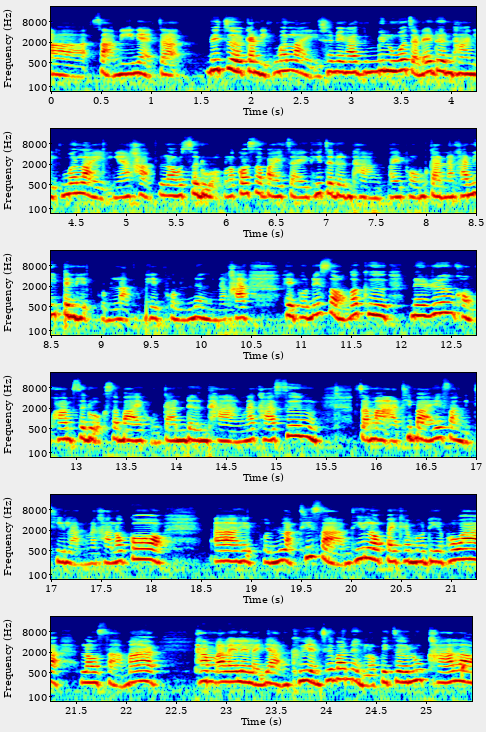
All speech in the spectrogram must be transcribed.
อ่าสามีเนี่ยจะ ได้เจอกันอีกเมื่อไหร่ใช่ไหมคะไม่รู้ว่าจะได้เดินทางอีกเมื่อไหร่อย่างเงี้ยค่ะ เราสะดวกแล้วก็สบายใจที่จะเดินทางไปพร้อมกันนะคะ นี่เป็นเหตุผลหลักเหตุผลหนึ่งนะคะ เหตุผลที่สองก็คือในเรื่องของความสะดวกสบายของการเดินทางนะคะ ซึ่งจะมาอธิบายให้ฟังอีกทีหลังนะคะ แล้วก็เหตุผลหลักที่ 3 ที่เราไปแคมโบเดีย เพราะว่าเราสามารถทำอะไรหลาย ๆ อย่าง คืออย่างเช่นว่าหนึ่งเราไปเจอลูกค้าเรา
